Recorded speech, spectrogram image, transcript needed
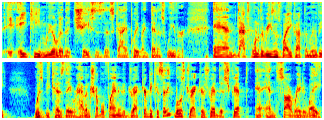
18 wheeler that chases this guy played by Dennis Weaver. And that's one of the reasons why he got the movie was because they were having trouble finding a director. Because I think most directors read the script and, and saw right away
